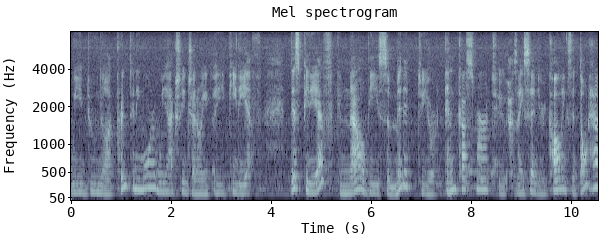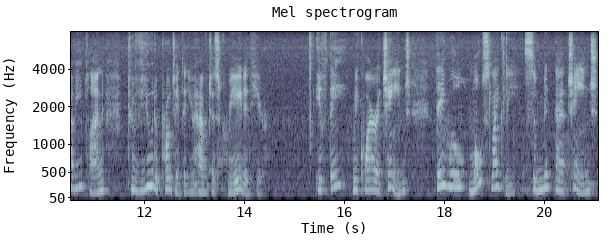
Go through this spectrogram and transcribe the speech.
we do not print anymore. We actually generate a PDF this PDF can now be submitted to your end customer to as I said your colleagues that don't have ePlan to view the project that you have just created here. If they require a change, they will most likely submit that change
